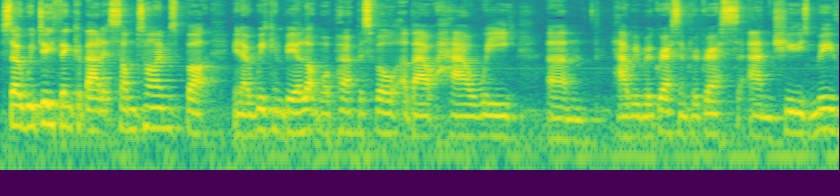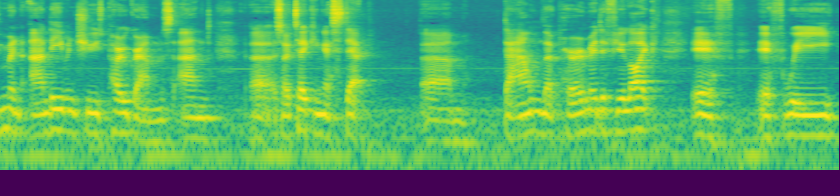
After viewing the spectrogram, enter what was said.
So we do think about it sometimes but you know we can be a lot more purposeful about how we um, how we regress and progress and choose movement and even choose programs. And uh, so taking a step um, down the pyramid if you like if if we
